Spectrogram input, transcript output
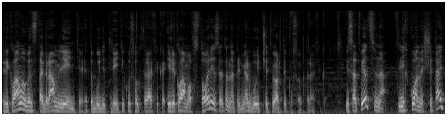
Реклама в Instagram ленте, это будет третий кусок трафика. И реклама в Stories, это, например, будет четвертый кусок трафика. И, соответственно, легко насчитать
